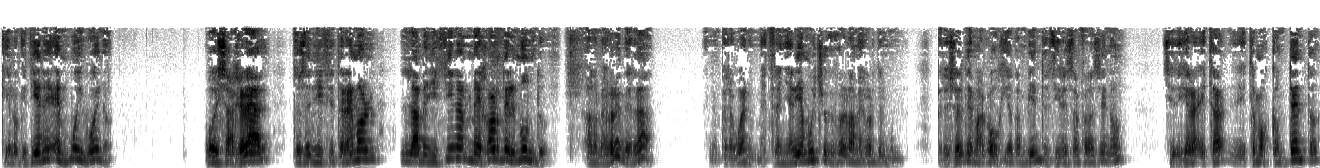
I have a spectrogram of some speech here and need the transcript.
que lo que tiene es muy bueno. O exagerar. Entonces dice, tenemos la medicina mejor del mundo. A lo mejor es verdad. Pero bueno, me extrañaría mucho que fuera la mejor del mundo. Pero eso es demagogia también, decir esa frase no. Si dijera, está, estamos contentos,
